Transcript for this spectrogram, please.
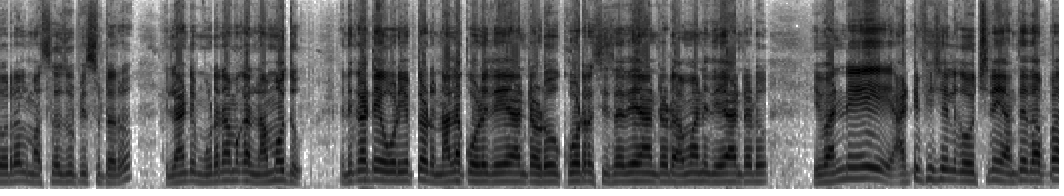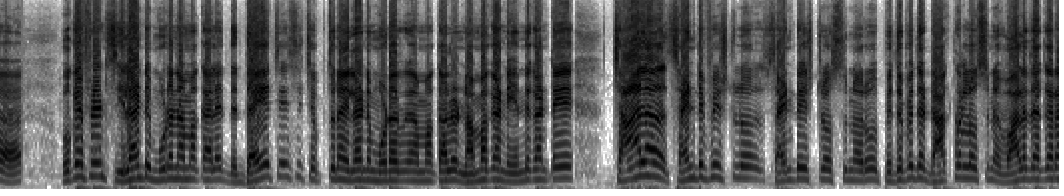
తొర్రలు మస్తుగా చూపిస్తుంటారు. ఇలాంటి మూఢనమ్మకాలు నమ్మొద్దు. ఎందుకంటే ఓడి చెప్తాడు నల్ల కోడిదే అంటాడు కోటర్ సీసదే అంటాడు అమ్మానిదే అంటాడు. ఇవన్నీ ఆర్టిఫిషియల్గా వచ్చినాయి అంతే తప్ప ఓకే ఫ్రెండ్స్ ఇలాంటి మూఢనమ్మకాలే దయచేసి చెప్తున్న ఇలాంటి మూఢనమ్మకాలు నమ్మకండి. ఎందుకంటే చాలా సైంటిఫిస్టులు సైంటిస్టులు వస్తున్నారు పెద్ద పెద్ద డాక్టర్లు వస్తున్నాయి. వాళ్ళ దగ్గర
